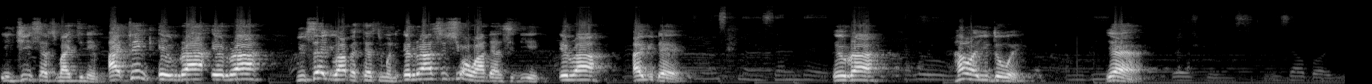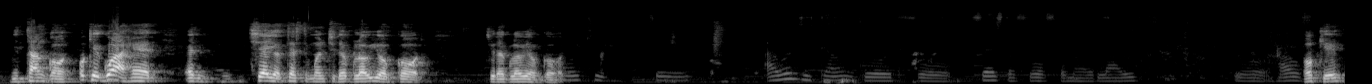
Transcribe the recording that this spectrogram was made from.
In Jesus' mighty name. I think Era, Era, you said you have a testimony. Era, is your word and CD. Era, are you there? Yes, please, I'm there. Era, how are you doing? Yeah, God's grace. Please, how about you? we thank God. Okay, go ahead and share your testimony to the glory of God. To the glory of God. Okay, so I want to thank God for first of all for my life, for how far Okay,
